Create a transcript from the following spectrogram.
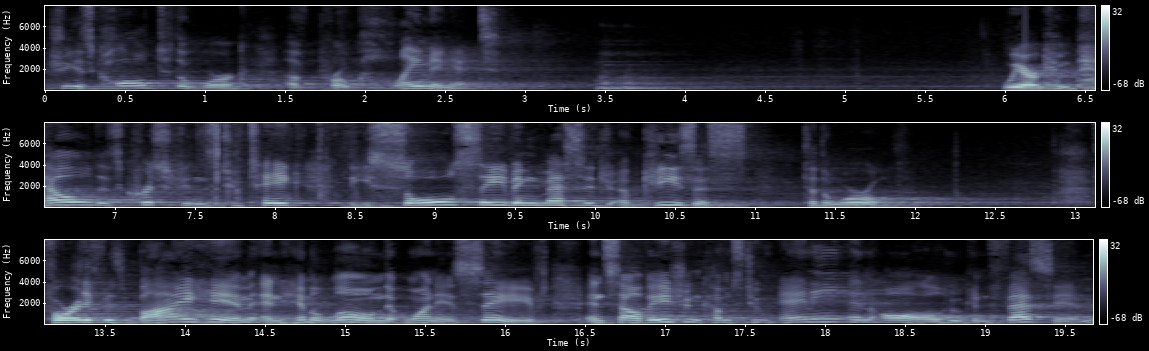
she is called to the work of proclaiming it. We are compelled as Christians to take the soul saving message of Jesus to the world. For it if it is by him and him alone that one is saved, and salvation comes to any and all who confess him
